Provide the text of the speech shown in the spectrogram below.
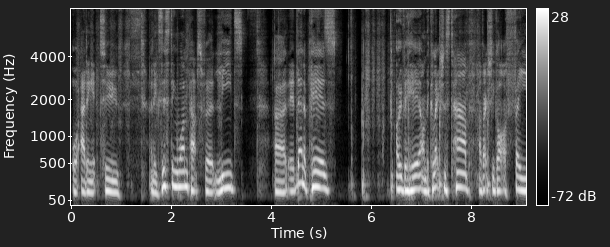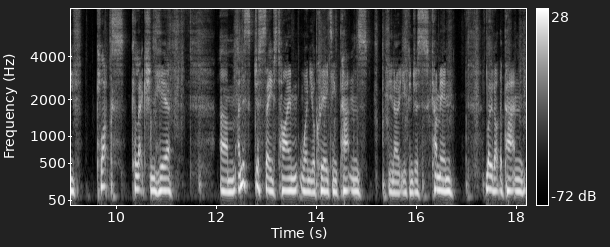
or adding it to an existing one, perhaps for leads. Uh, it then appears over here on the collections tab. I've actually got a fave plucks collection here um, and this just saves time when you're creating patterns. You know, you can just come in, load up the pattern,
